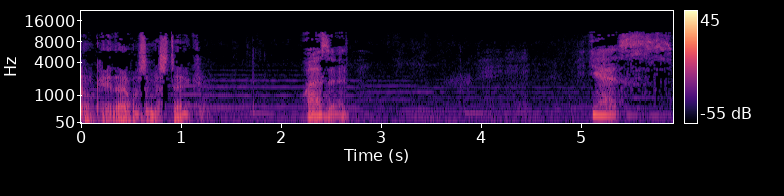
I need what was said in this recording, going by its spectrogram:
Okay, that was a mistake. Was it? Yes.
